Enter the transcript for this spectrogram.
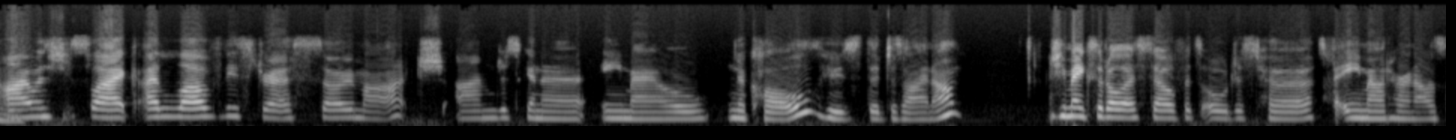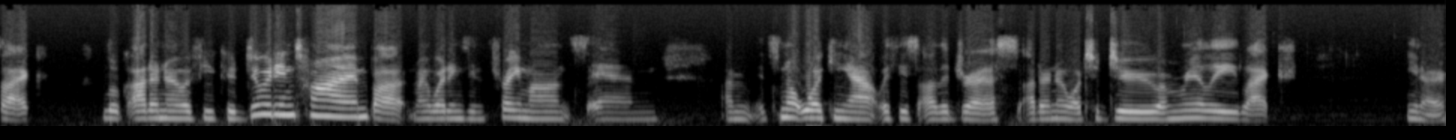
Mm. I was just like, I love this dress so much. I'm just going to email Nicole, who's the designer. She makes it all herself, it's all just her. So I emailed her and I was like, look, I don't know if you could do it in time, but my wedding's in three months and um, it's not working out with this other dress. I don't know what to do. I'm really like, you know,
